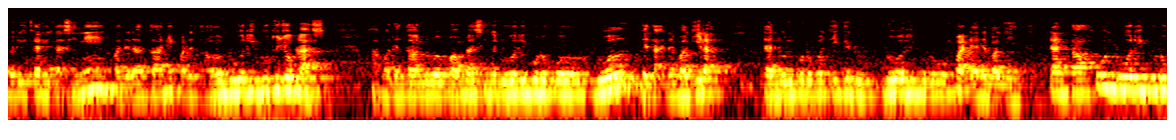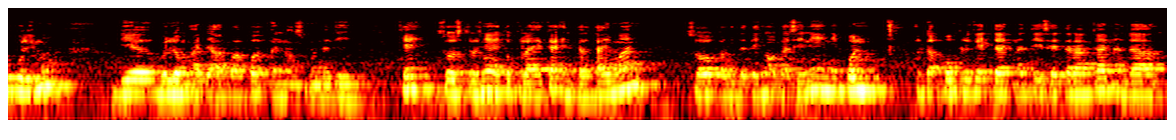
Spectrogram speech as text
berikan dekat sini pada data ni pada tahun 2017 ha, pada tahun 2018 hingga 2022 dia tak ada bagilah dan 2023 2024 dia ada bagi. Dan tahun 2025 dia belum ada apa-apa announcement lagi. Okay so seterusnya itu kelayakan entertainment. So kalau kita tengok kat sini ni pun agak complicated. Nanti saya terangkan anda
